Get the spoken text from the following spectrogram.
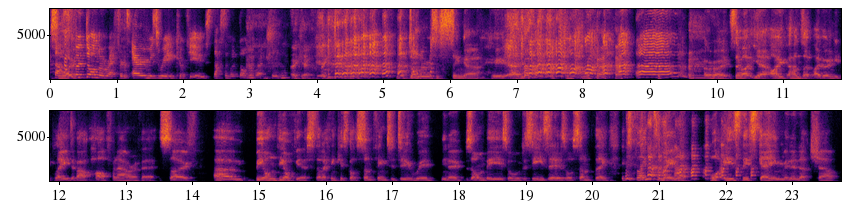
so That's a I, Madonna reference. Erin is really confused. That's a Madonna reference. Okay. Thank you. Madonna is a singer who. Um, All right. So I, yeah, I hands up. I've only played about half an hour of it. So um, beyond the obvious, that I think it's got something to do with you know zombies or diseases or something. Explain to me what, what is this game in a nutshell?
